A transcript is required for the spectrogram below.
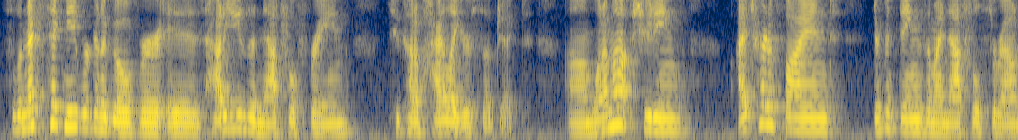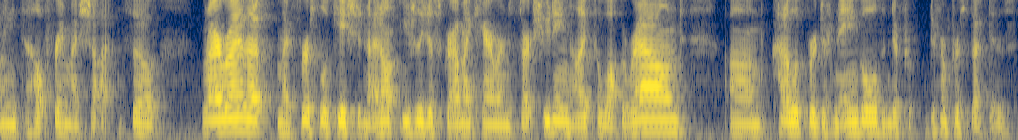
So the next technique we're going to go over is how to use a natural frame to kind of highlight your subject. Um, when I'm out shooting, I try to find different things in my natural surrounding to help frame my shot. So when I arrive at my first location, I don't usually just grab my camera and start shooting. I like to walk around, um, kind of look for different angles and different different perspectives.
